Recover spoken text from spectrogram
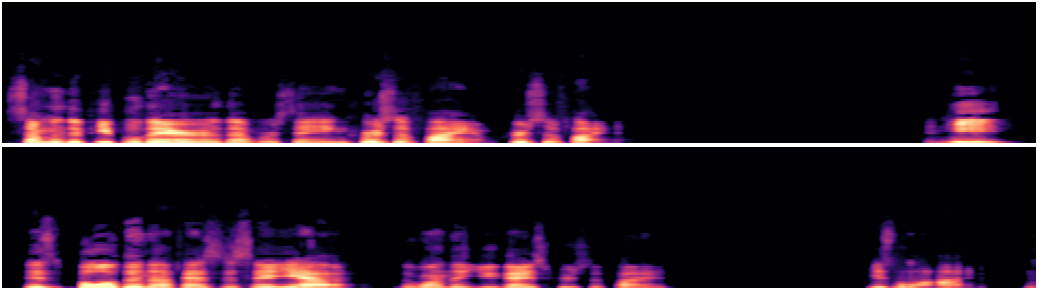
some of the people there that were saying, Crucify him, crucify him. And he is bold enough as to say, Yeah, the one that you guys crucified, he's alive.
